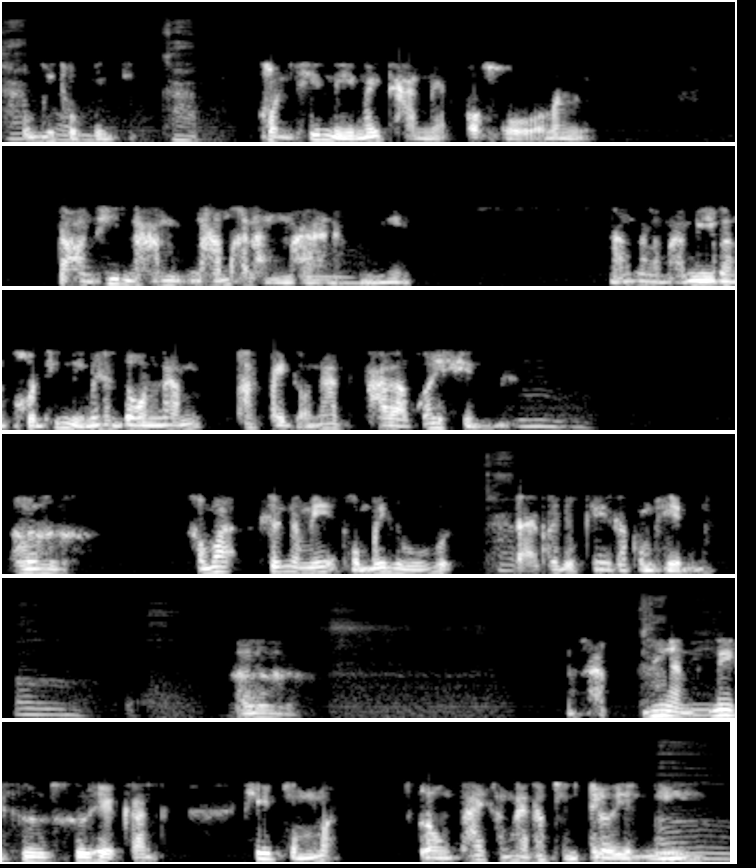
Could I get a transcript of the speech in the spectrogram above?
ครับพูดไม่ถูกผจมริงครับๆคนที่หนีไม่ทันเนี่ยโอ้โหมัน ตอนที่น้ำน้ำกำลังมานะคุณนี่น้ำกำลังมา มีบางคนที่หนีไม่ทันโดนน้ำพัดไปต่อหน้าตาเราก็เห็นนะอืมเออ คำว่าซึนามิผมไม่รู้ครับแต่พายุเกกับผมเห็นเออเออนะครับนี่ไงนี่คือคือเหตุการณ์ที่ผมอะลงใต้ครั้งแรกแล้วผมเจออย่างเอนี้อ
